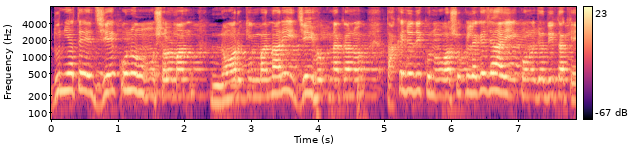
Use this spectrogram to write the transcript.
দুনিয়াতে যে কোনো মুসলমান, নর কিংবা নারী যেই হোক না কেন, তাকে যদি কোনো অসুখ লেগে যায়, কোনো যদি তাকে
